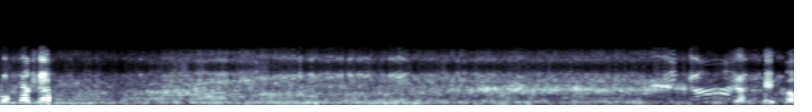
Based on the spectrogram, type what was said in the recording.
Lord. God. Yeah.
